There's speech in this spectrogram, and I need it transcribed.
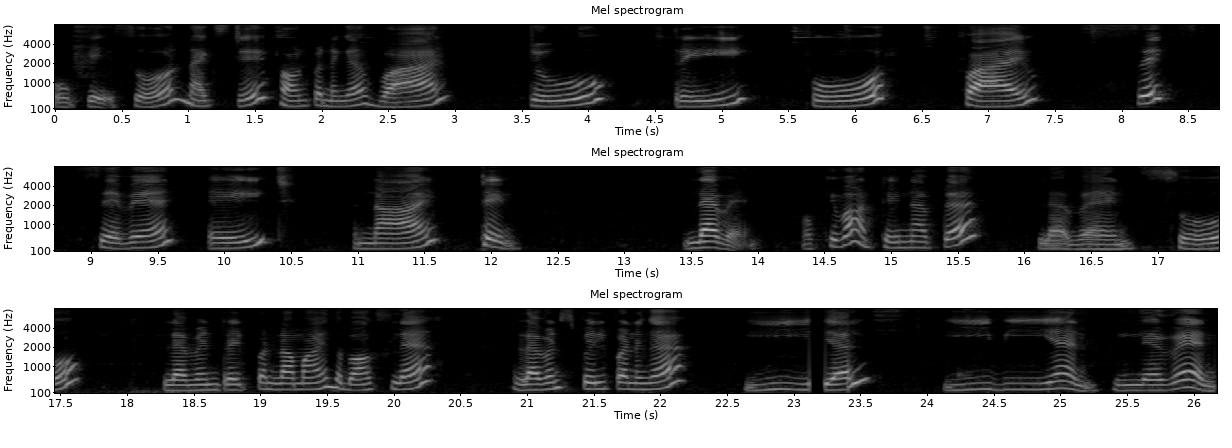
ஓகே ஸோ நெக்ஸ்ட்டு கவுண்ட் பண்ணுங்கள் one two three four five six seven eight nine ten eleven ஓகேவா? Ten after eleven so eleven right பண்ணலாமா இந்த பாக்ஸில் லெவன் ஸ்பெல் பண்ணுங்கள் E L E V N eleven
